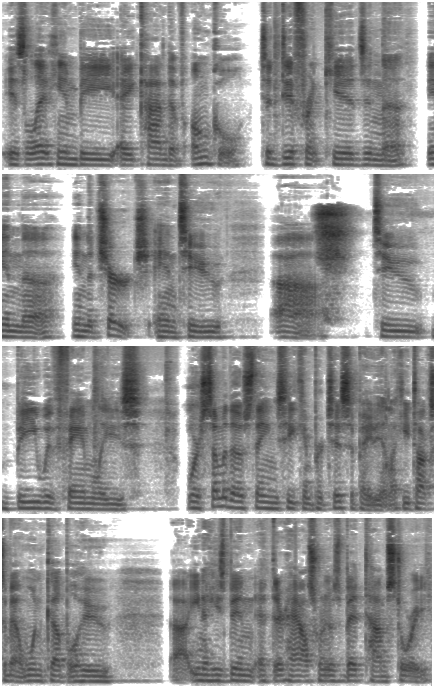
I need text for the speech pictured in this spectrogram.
is let him be a kind of uncle to different kids in the in the in the church and to uh, to be with families where some of those things he can participate in. Like he talks about one couple who, uh, you know, he's been at their house when it was bedtime story,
